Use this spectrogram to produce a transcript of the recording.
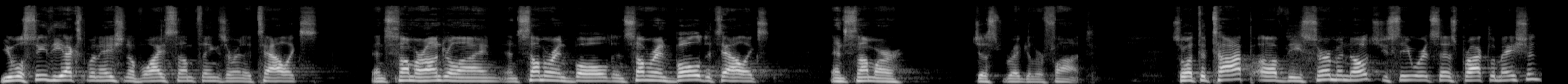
you will see the explanation of why some things are in italics and some are underlined and some are in bold and some are in bold italics and some are just regular font. So at the top of the sermon notes, you see where it says proclamation?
